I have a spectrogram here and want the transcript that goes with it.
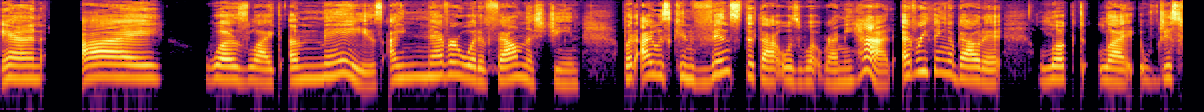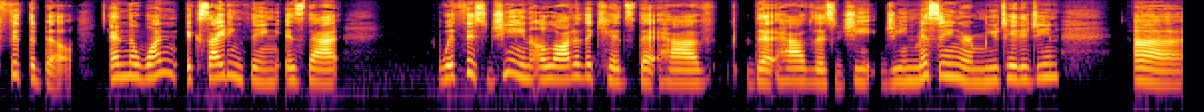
and I was like amazed. I never would have found this gene, but I was convinced that that was what Remy had. Everything about it looked like just fit the bill. And the one exciting thing is that with this gene, a lot of the kids that have that have this gene, missing or mutated gene, uh,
